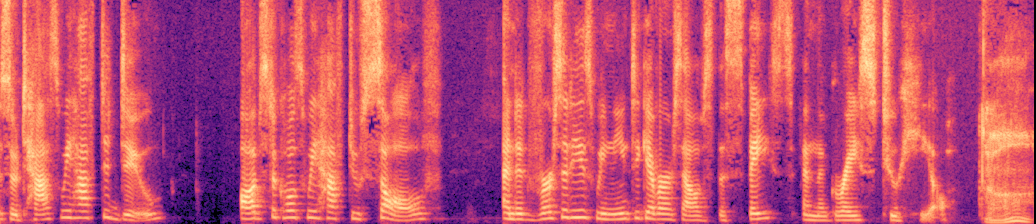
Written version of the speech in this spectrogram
So tasks we have to do, obstacles we have to solve, and adversities we need to give ourselves the space and the grace to heal. Oh,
